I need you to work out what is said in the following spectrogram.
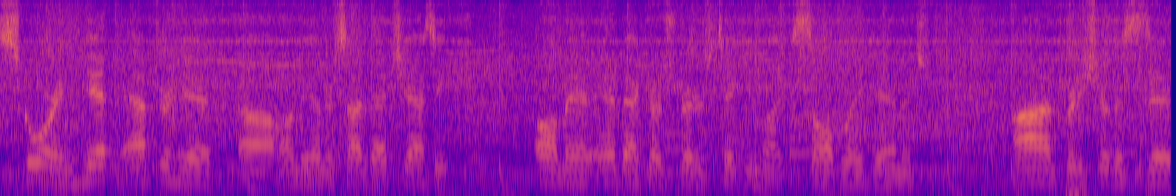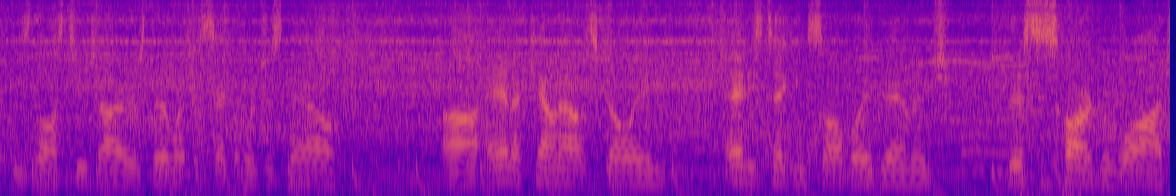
scoring hit after hit uh, on the underside of that chassis. Oh man, and Backyard Shredder's taking like saw blade damage. I'm pretty sure this is it. He's lost two tires. There went the second one just now. Uh, and a countout's going. And he's taking saw blade damage. This is hard to watch.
